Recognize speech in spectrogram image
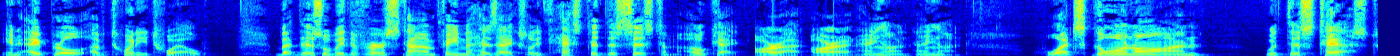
in April of 2012, but this will be the first time FEMA has actually tested the system. Okay, all right, all right, hang on, hang on. What's going on with this test?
